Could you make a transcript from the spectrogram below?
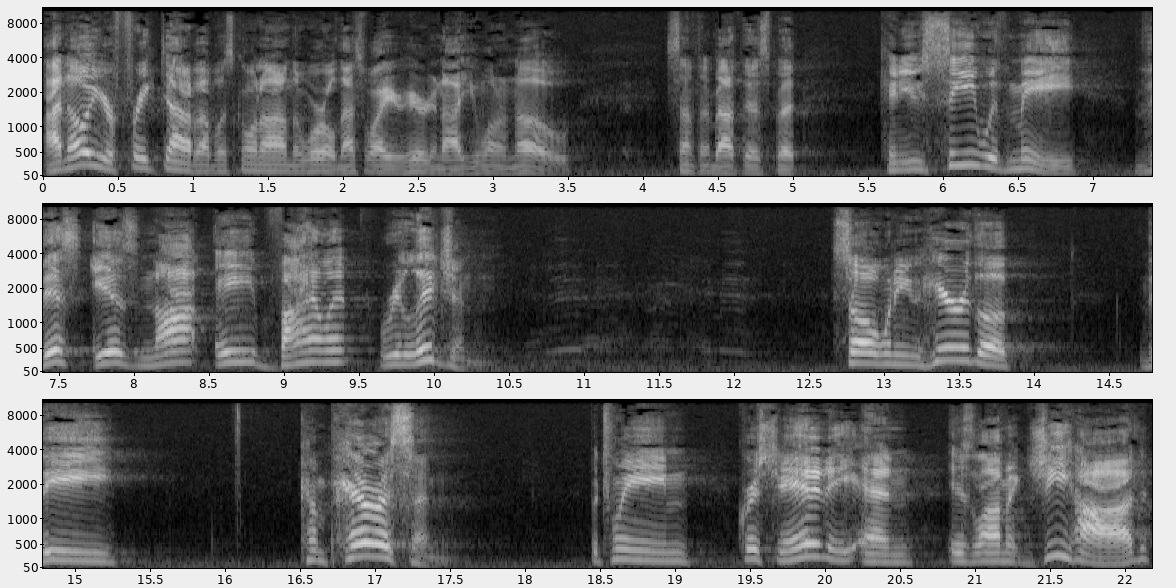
I know you're freaked out about what's going on in the world. That's why you're here tonight. You want to know something about this. But can you see with me, this is not a violent religion. So when you hear the, the comparison between Christianity and Islamic jihad,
